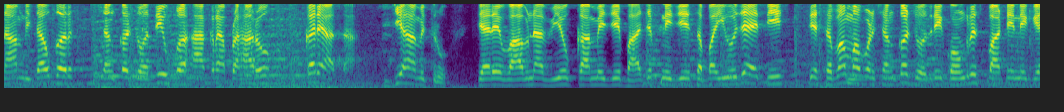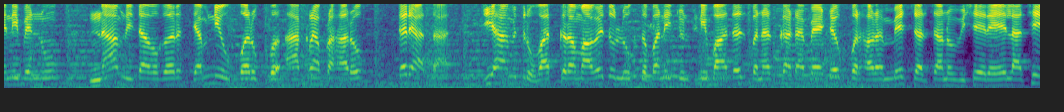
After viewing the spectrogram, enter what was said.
નામ લીધા વગર શંકર ચૌધરી ઉપર આકરા પ્રહારો કર્યા હતા. જી હા મિત્રો ત્યારે વાવના વિયોગ કામે જે ભાજપની જે સભા યોજાઈ હતી, તે સભામાં પણ શંકર ચૌધરી કોંગ્રેસ પાર્ટીને ગેનીબેનનું નામ લીધા વગર તેમની ઉપર આકરા પ્રહારો કર્યા હતા. જી હા મિત્રો, વાત કરવામાં આવે તો લોકસભાની ચૂંટણી બાદ જ બનાસકાંઠા બેઠક પર હર હંમેશ ચર્ચાનો વિષય રહેલા છે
